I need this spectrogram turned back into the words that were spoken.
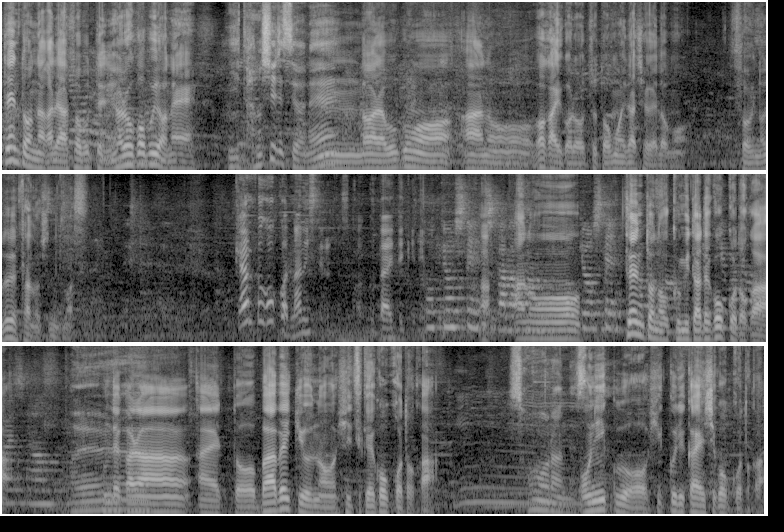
テントの中で遊ぶって喜ぶよね、楽しいですようね、ん、だから僕もあの若い頃ちょっと思い出したけどもそういうので楽しんでます。キャンプごっこは何してるんですか？具体的に。ああのテントの組み立てごっことか。へー。ほんでから、えっと、バーベキューの火付けごっことか。そうなんです、お肉をひっくり返しごっことか。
